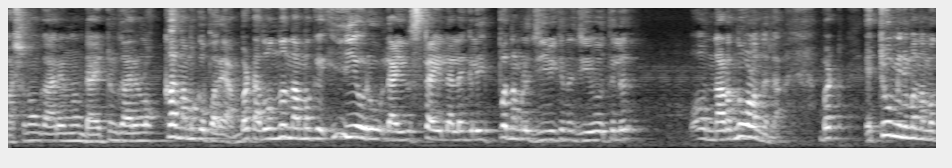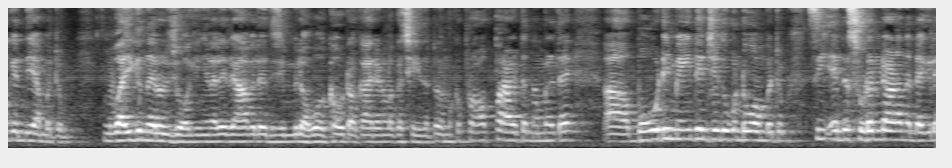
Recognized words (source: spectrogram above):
ഭക്ഷണവും കാര്യങ്ങളും ഡയറ്റും കാര്യങ്ങളും ഒക്കെ നമുക്ക് പറയാം. ബട്ട് അതൊന്നും നമുക്ക് ഈ ഒരു ലൈഫ് സ്റ്റൈൽ അല്ലെങ്കിൽ ഇപ്പം നമ്മൾ ജീവിക്കുന്ന ജീവിതത്തിൽ നടന്നുകൊള്ളുന്നില്ല ഏറ്റവും മിനിമം നമുക്ക് എന്ത് ചെയ്യാൻ പറ്റും? വൈകുന്നേരം ഒരു ജോഗിങ്ങിന് അല്ലെങ്കിൽ രാവിലെ ഒരു ജിമ്മിലോ വർക്കൗട്ടോ കാര്യങ്ങളൊക്കെ ചെയ്തിട്ട് നമുക്ക് പ്രോപ്പറായിട്ട് നമ്മളുടെ ബോഡി മെയിന്റെയിൻ ചെയ്ത് കൊണ്ടുപോകാൻ പറ്റും. സി എന്റെ സ്റ്റുഡന്റ് ആണെന്നുണ്ടെങ്കിൽ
